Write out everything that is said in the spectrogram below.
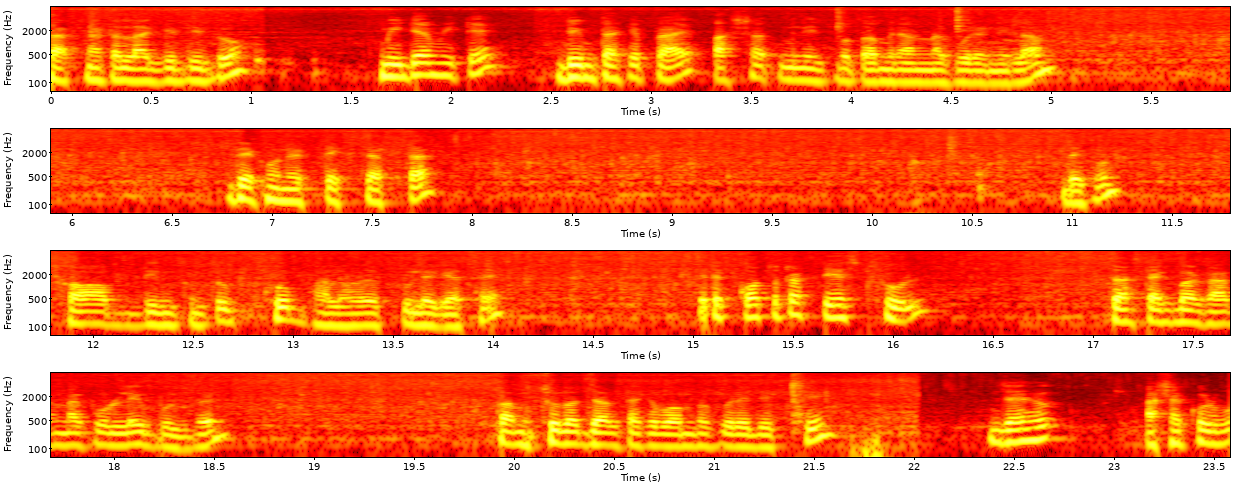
ঢাকনাটা লাগিয়ে দিব। মিডিয়াম হিটে ডিমটাকে প্রায় পাঁচ সাত মিনিট মতো আমি রান্না করে নিলাম। দেখুন এর টেক্সচারটা। দেখুন, সব ডিম কিন্তু খুব ভালোভাবে ফুলে গেছে। এটা কতটা টেস্টফুল জাস্ট একবার রান্না করলেই বুঝবেন। তো আমি চুলার জালটাকে বন্ধ করে দিচ্ছি। যাই হোক, আশা করব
